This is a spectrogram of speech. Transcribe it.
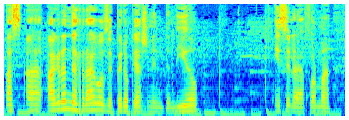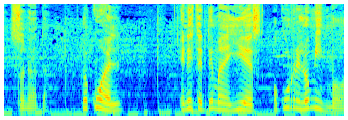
a- a grandes rasgos espero que hayan entendido. Esa era la forma sonata. Lo cual, en este tema de Yes, ocurre lo mismo.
